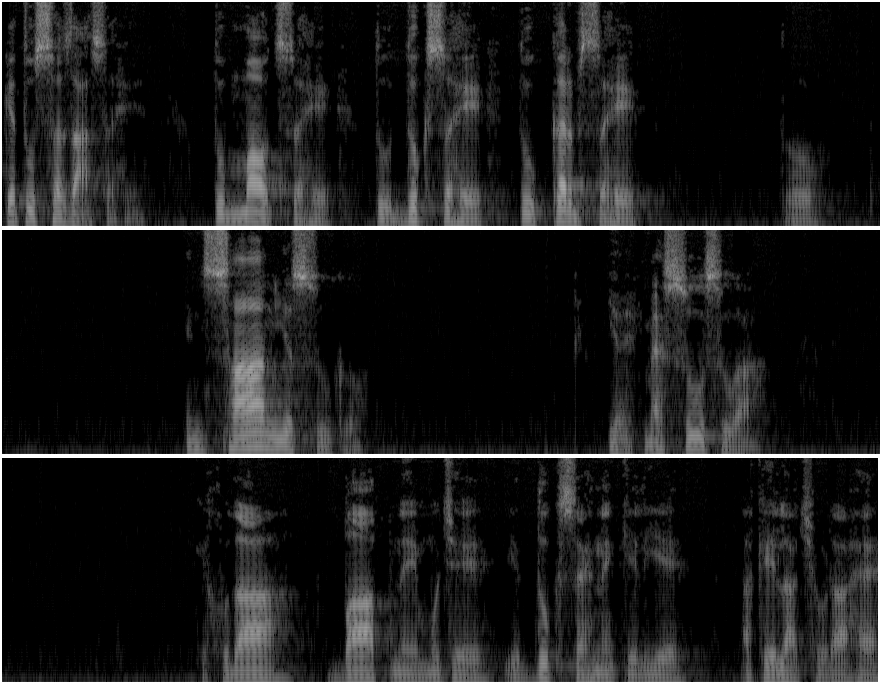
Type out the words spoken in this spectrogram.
کہ تو سزا سہے، تو موت سہے، تو دکھ سہے، تو کرب سہے۔ تو انسان یسو کو یہ محسوس ہوا کہ خدا باپ نے مجھے یہ دکھ سہنے کے لیے اکیلا چھوڑا ہے۔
